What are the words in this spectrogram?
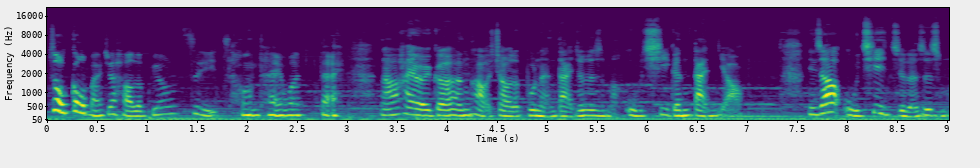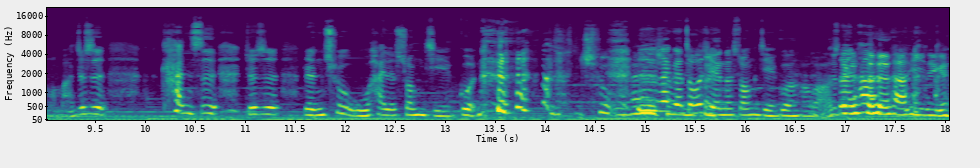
做购买就好了，不用自己从台湾带。然后还有一个很好笑的不能带，就是什么武器跟弹药。你知道武器指的是什么吗？就是看似就是人畜无害的双节棍。人畜无害就是那个周杰伦的双节棍，好不好？所以他他那个，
